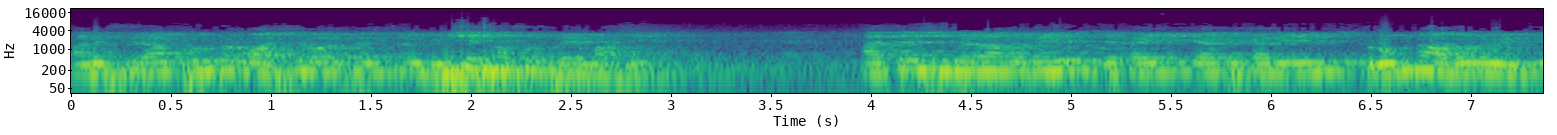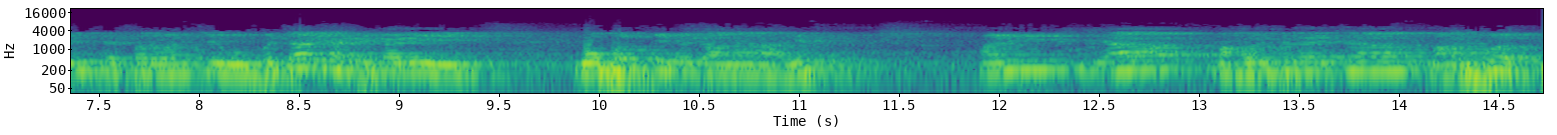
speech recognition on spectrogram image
आणि श्रीरामपूरकर वाशीवर त्यांचं विशेष असं प्रेम आहे. आजच्या शिबिरामध्ये जे काही या ठिकाणी रुग्ण आढळून येतील त्या सर्वांचे उपचार या ठिकाणी मोफत केले जाणार आहेत. आणि या महाविद्यालयाच्या मार्फत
